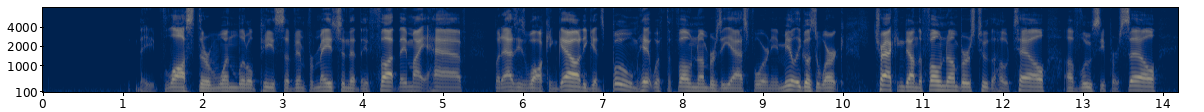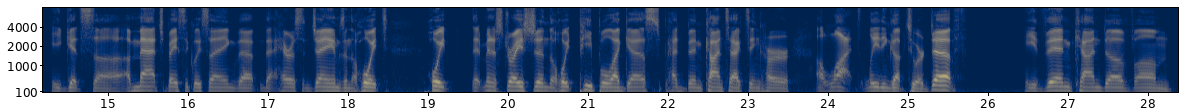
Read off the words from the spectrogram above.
They've lost their one little piece of information that they thought they might have. But as he's walking out, he gets boom hit with the phone numbers he asked for, and he immediately goes to work tracking down the phone numbers to the hotel of Lucy Purcell. He gets uh, a match basically saying that that Harrison James and the Hoyt Hoyt administration, the Hoyt people, I guess, had been contacting her a lot leading up to her death. He then kind of um,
